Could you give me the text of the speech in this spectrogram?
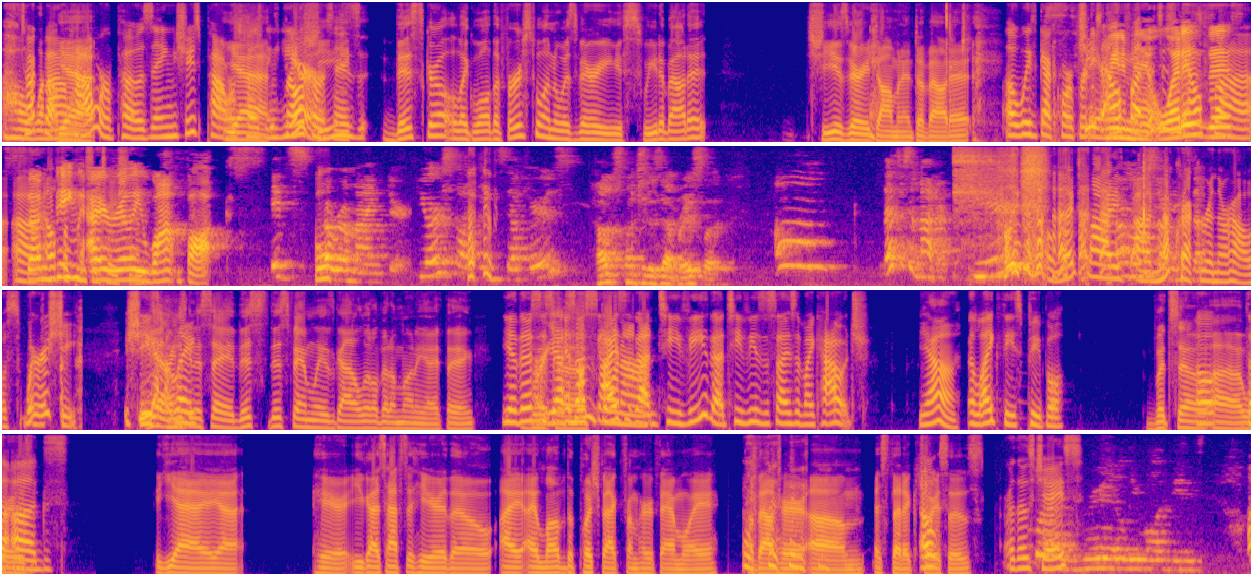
Oh, Talk wow. about yeah. power posing. She's power yeah. posing here. She's this girl. Like, while the first one was very sweet about it, she is very dominant about it. Oh, we've got corporate. Wait a minute. This what is, is this? Uh, Something I really want box. It's oh. a reminder. Your stocking stuffers. How expensive is that bracelet? Um, that doesn't matter. a life size uh, nutcracker in their house. Where is she? Is she? Yeah, I was gonna say this. This family has got a little bit of money. I think. Yeah, there's yeah, some guys of that TV. That TV is the size of my couch. Yeah, I like these people. But so oh, uh, the Uggs. Yeah, yeah. Here, you guys have to hear though. I I love the pushback from her family about her um aesthetic oh, choices. Oh, are those Jays? I really want these.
